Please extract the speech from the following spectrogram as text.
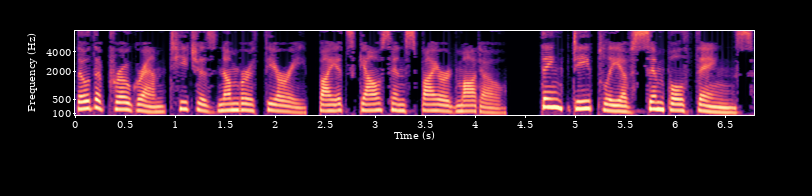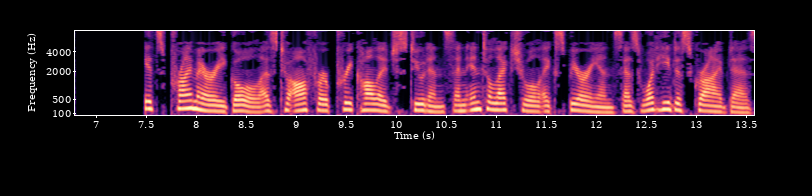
Though the program teaches number theory, by its Gauss-inspired motto, "'Think deeply of simple things' Its primary goal is to offer pre-college students an intellectual experience as what he described as,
